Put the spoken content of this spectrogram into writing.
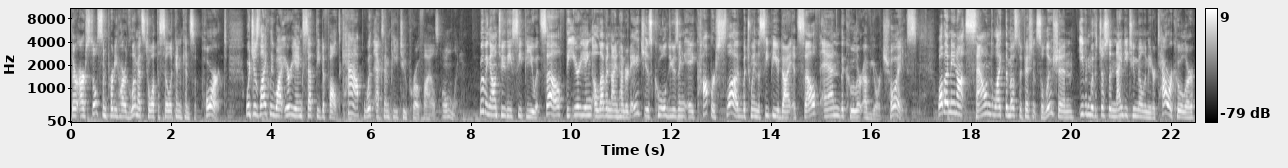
there are still some pretty hard limits to what the silicon can support, which is likely why Erying set the default cap with XMP2 profiles only. Moving on to the CPU itself, the Erying 11900H is cooled using a copper slug between the CPU die itself and the cooler of your choice. While that may not sound like the most efficient solution, even with just a 92mm tower cooler,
